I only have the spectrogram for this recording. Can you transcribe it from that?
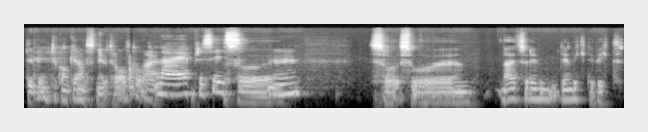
Det blir inte konkurrensneutralt då. Nej. Precis. Så, Mm. så, så, nej, så det, är- det är en viktig bit.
